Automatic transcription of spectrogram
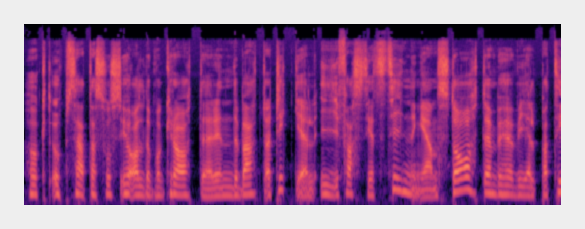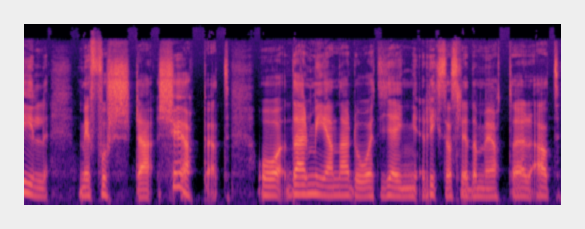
högt uppsatta socialdemokrater. En debattartikel i Fastighetstidningen. Staten behöver hjälpa till med första köpet. Och där menar då ett gäng riksdagsledamöter att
